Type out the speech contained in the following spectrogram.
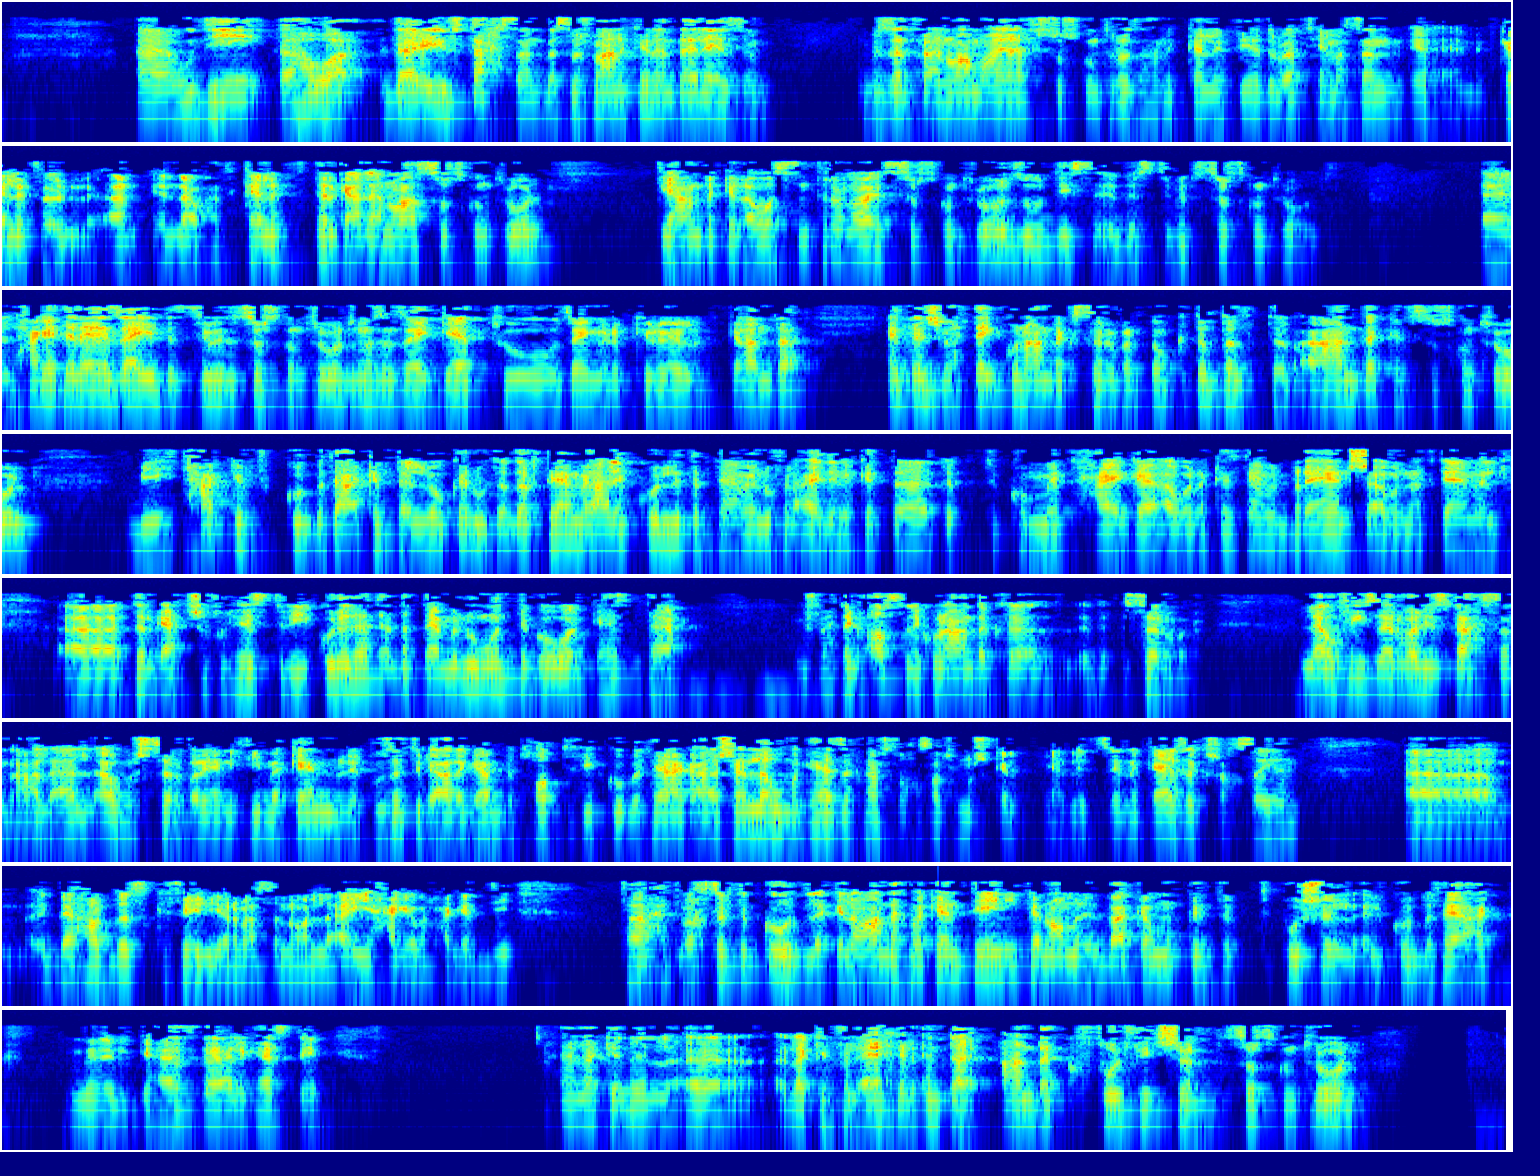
آه، ودي هو ده يستحسن بس مش معنى كده إن ده لازم. بالذات في أنواع معينة في ال source control هنتكلم فيها دلوقتي. يعني مثلا نتكلم في لو هتتكلم ترجع لأنواع ال source control في عندك اللي هو ال centralized source controls وال distributed source controls الحاجات اللي هي زي ال distributed source controls مثلا زي Git وزي Mercurial الكلام ده انت مش محتاج يكون عندك server انت ممكن تفضل تبقى عندك ال source control بيتحكم في الكود بتاعك انت ال local وتقدر تعمل عليه كل اللي انت بتعمله في العادي انك انت ت commit حاجة أو انك انت تعمل branch أو انك تعمل آه ترجع تشوف ال history كل ده تقدر تعمله وانت جوه الجهاز بتاعك. مش محتاج أصلا يكون عندك server لو في server يستحسن على الأقل أو مش server يعني في مكان repository على جنب تحط فيه الكود بتاعك علشان لو جهازك نفسه حصل فيه مشكلة. يعني ان جهازك شخصيا ده hard disk failure مثلا ولا أي حاجة من الحاجات دي. فهتبقى خسرت الكود. لكن لو عندك مكان تاني كنوع من ال backup ممكن ت push ال code بتاعك من الجهاز ده لجهاز تاني. لكن لكن في الآخر أنت عندك full feature source control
